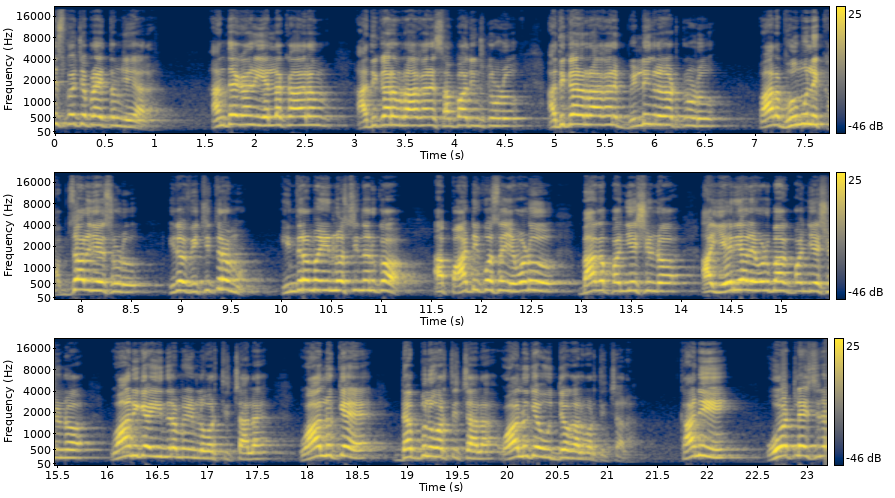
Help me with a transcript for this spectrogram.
తీసుకొచ్చే ప్రయత్నం చేయాలి? అంతేగాని ఎల్లకాలం అధికారం రాగానే సంపాదించుకున్నాడు అధికారం రాగానే బిల్డింగ్లు కట్టుకున్నాడు వాళ్ళ భూముల్ని కబ్జాలు చేసుడు ఇదో విచిత్రము. ఇందిరమ్మ ఇండ్లు వచ్చిందనుకో ఆ పార్టీ కోసం ఎవడు బాగా పనిచేసిండో ఆ ఏరియాలో ఎవడు బాగా పనిచేసిండో వానికే ఇందిరమ్మ వర్తించాలి వాళ్ళకే డబ్బులు వర్తించాలా వాళ్ళకే ఉద్యోగాలు వర్తించాలా. కానీ ఓట్లేసిన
